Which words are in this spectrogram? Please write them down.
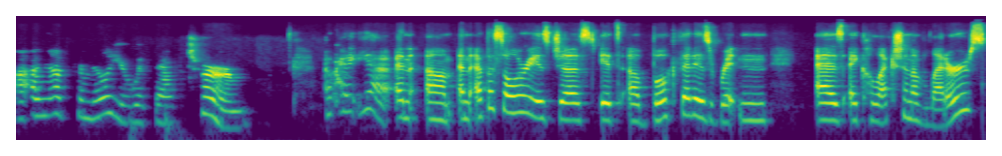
I- I'm not familiar with that term. Okay, yeah, and um, an epistolary is just it's a book that is written as a collection of letters,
